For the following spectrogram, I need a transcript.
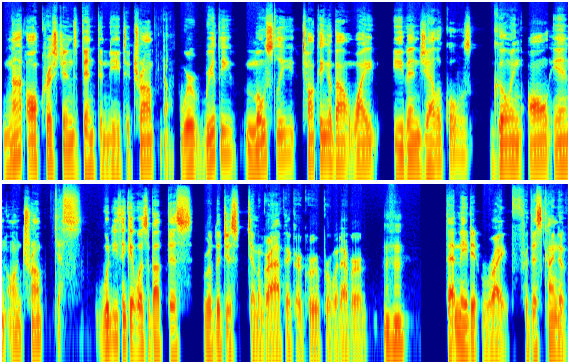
not all Christians bent the knee to Trump. No. We're really mostly talking about white evangelicals going all in on Trump. Yes. What do you think it was about this religious demographic or group or whatever hmm that made it ripe for this kind of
